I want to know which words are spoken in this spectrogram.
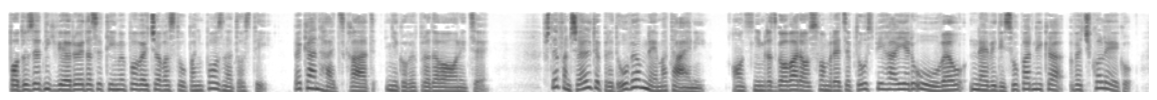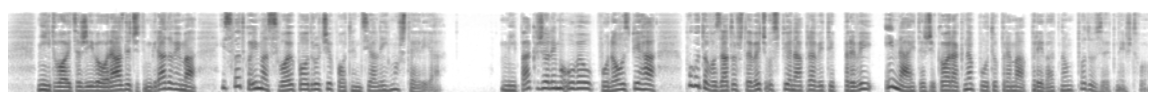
Poduzetnik vjeruje da se time povećava stupanj poznatosti, Bekanntheitsgrad njegove prodavaonice. Štefan Schelte pred Uveom nema tajni. On s njim razgovara o svom receptu uspjeha jer u Uveu ne vidi suparnika, već kolegu. Njih dvojica žive u različitim gradovima i svatko ima svoje područje potencijalnih mušterija. Mi pak želimo Uveu puno uspjeha, pogotovo zato što je već uspio napraviti prvi i najteži korak na putu prema privatnom poduzetništvu.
